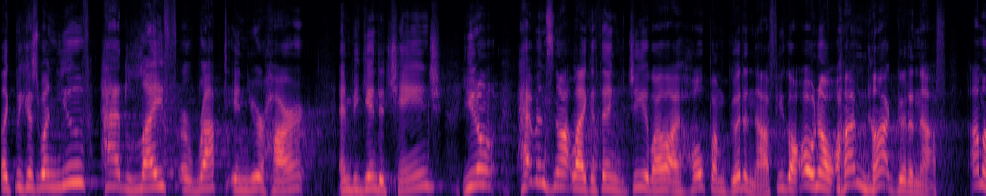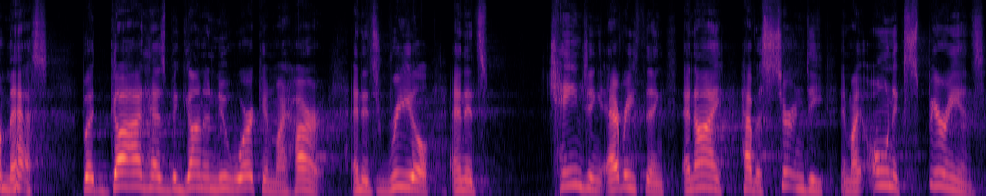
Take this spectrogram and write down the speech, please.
Like, because when you've had life erupt in your heart and begin to change, you don't, heaven's not like a thing, gee, well, I hope I'm good enough. You go, oh no, I'm not good enough. I'm a mess. But God has begun a new work in my heart, and it's real, and it's changing everything. And I have a certainty in my own experience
